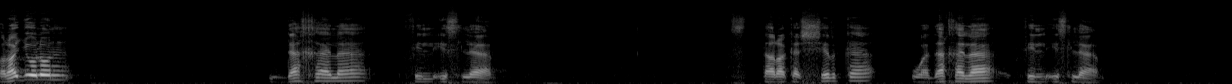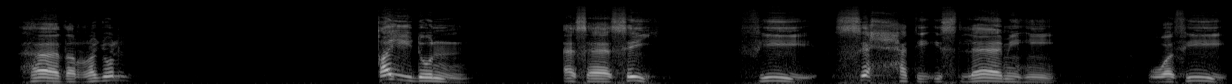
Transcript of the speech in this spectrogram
رجل دخل في الإسلام. ترك الشرك ودخل في الإسلام. هذا الرجل قيد أساسي في صحة إسلامه وفي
